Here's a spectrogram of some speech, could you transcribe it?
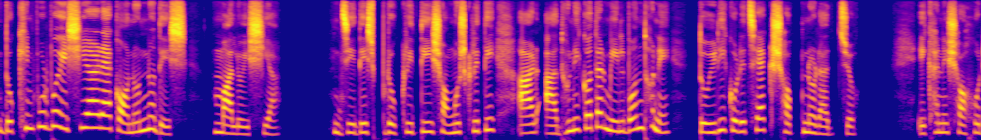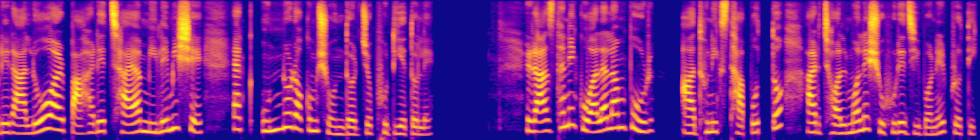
দক্ষিণ পূর্ব এশিয়ার এক অনন্য দেশ, মালয়েশিয়া। যে দেশ প্রকৃতি, সংস্কৃতি আর আধুনিকতার মেলবন্ধনে তৈরি করেছে এক স্বপ্নরাজ্য এখানে শহরের আলো আর পাহাড়ের ছায়া মিলেমিশে এক অন্যরকম সৌন্দর্য ফুটিয়ে তোলে। রাজধানী কুয়ালালামপুর আধুনিক স্থাপত্য আর ঝলমলে শহুরে জীবনের প্রতীক।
